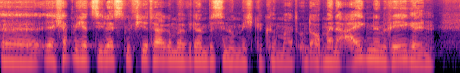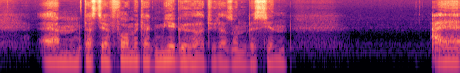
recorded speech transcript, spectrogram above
äh, ja, ich habe mich jetzt die letzten vier Tage mal wieder ein bisschen um mich gekümmert und auch meine eigenen Regeln, ähm, dass der Vormittag mir gehört, wieder so ein bisschen äh,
